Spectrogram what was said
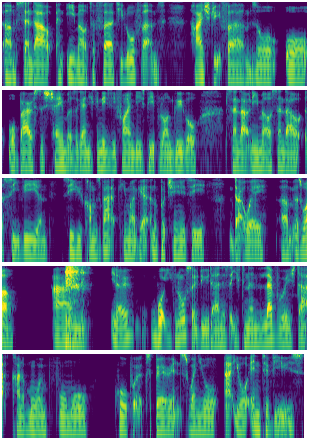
um, send out an email to thirty law firms, high street firms, or or or barristers' chambers. Again, you can easily find these people on Google. Send out an email, send out a CV, and see who comes back. You might get an opportunity that way um, as well. And you know what you can also do then is that you can then leverage that kind of more informal corporate experience when you're at your interviews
